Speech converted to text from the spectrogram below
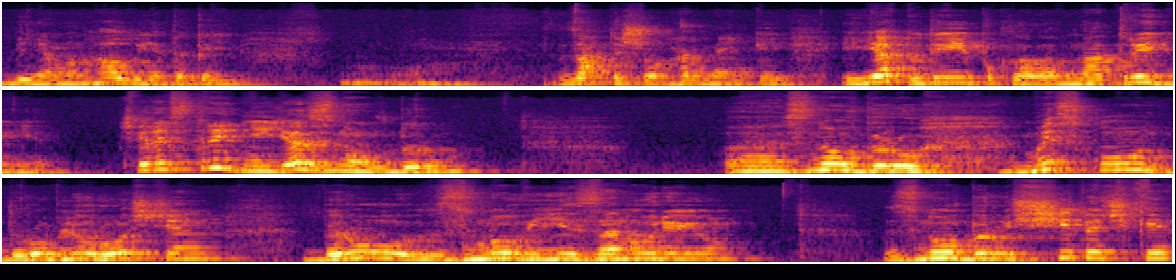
біля мангалу є такий затишок гарненький. І я туди її поклала на три дні. Через три дні я знов беру. е, Знов беру миску, роблю розчин, беру, знов її занурюю, знов беру щіточки,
